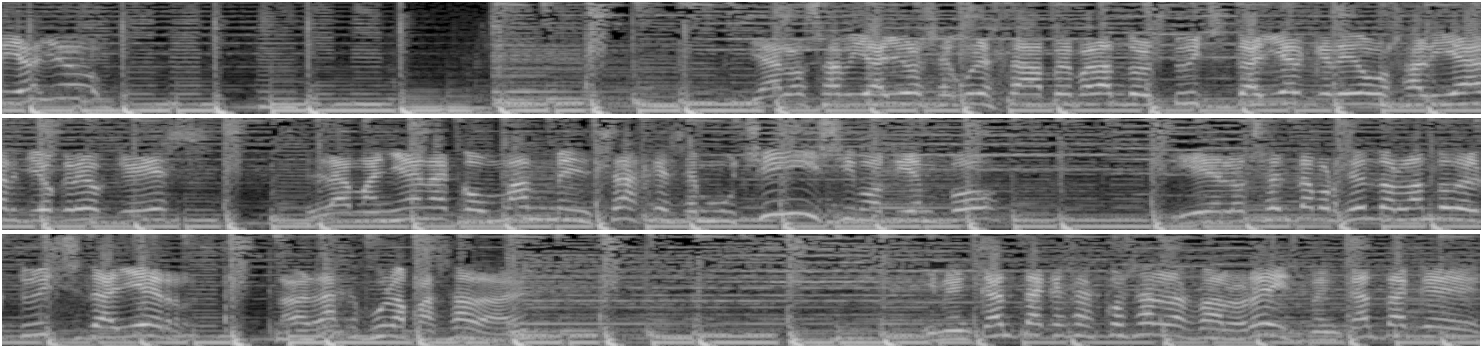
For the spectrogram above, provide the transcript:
sabía yo. Ya lo sabía yo, según estaba preparando el Twitch de ayer que le íbamos a liar, yo creo que es la mañana con más mensajes en muchísimo tiempo y el 80% hablando del Twitch de ayer. La verdad que fue una pasada, ¿eh? Y me encanta que esas cosas las valoréis, me encanta que,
